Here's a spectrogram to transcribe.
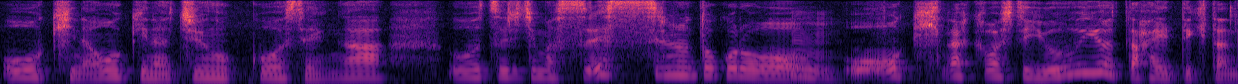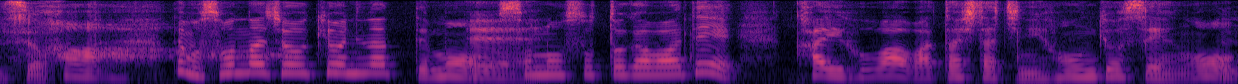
大きな大きな中国公船が魚釣島すれすれのところを大きな顔して悠々と入ってきたんですよ。うん、でもそんな状況になっても、えー、その外側で海保は私たち日本漁船を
